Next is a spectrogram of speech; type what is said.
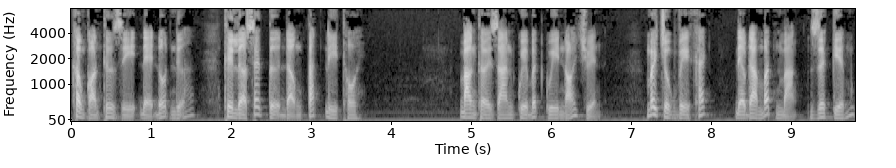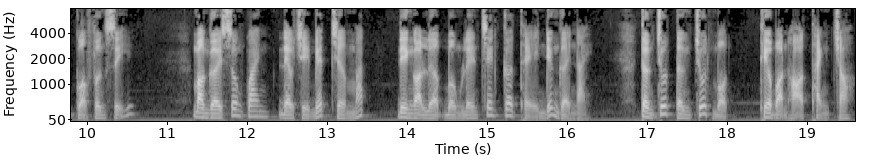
Không còn thứ gì để đốt nữa, Thì lửa sẽ tự động tắt đi thôi. Bằng thời gian quy bất quy nói chuyện, Mấy chục vị khách Đều đã mất mạng dưới kiếm của phương sĩ. Mọi người xung quanh Đều chỉ biết trơ mắt, Đi ngọn lửa bùng lên trên cơ thể những người này. Từng chút từng chút một, Thiêu bọn họ thành cho.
